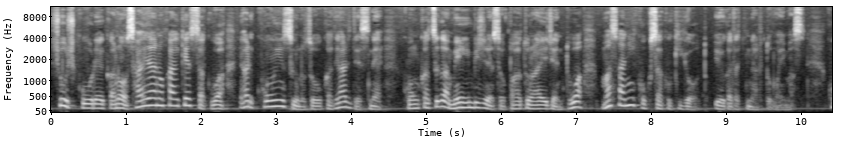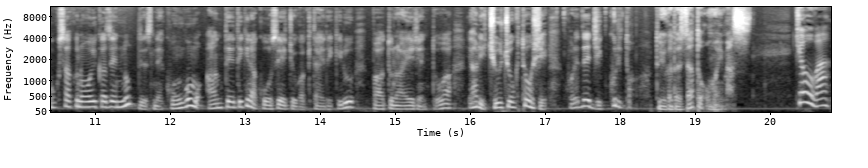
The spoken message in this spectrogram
少子高齢化の最大の解決策はやはり婚姻数の増加でありですね婚活がメインビジネスのパートナーエージェントはまさに国策企業という形になると思います。国策の追い風に乗ってですね今後も安定的な高成長が期待できるパートナーエージェントはやはり中長期投資これでじっくりとという形だと思います。今日は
